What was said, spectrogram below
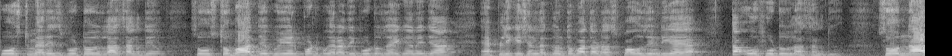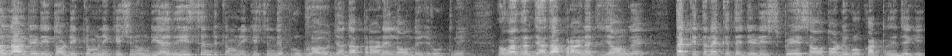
ਪੋਸਟ ਮੈਰਿਜ ਫੋਟੋ ਲਾ ਸਕਦੇ ਹੋ। ਸੋ ਉਸ ਤੋਂ ਬਾਅਦ ਜੇ ਕੋਈ 에어ਪੋਰਟ ਵਗੈਰਾ ਦੀ ਫੋਟੋਜ਼ ਹੈਗੀਆਂ ਨੇ ਜਾਂ ਐਪਲੀਕੇਸ਼ਨ ਲੱਗਣ ਤੋਂ ਬਾਅਦ ਤੁਹਾਡਾ ਸਪਾਊਸ ਇੰਡੀਆ ਆ, ਤਾਂ ਉਹ ਫੋਟੋ ਲਾ ਸਕਦੇ ਹੋ। ਸੋ ਨਾਲ ਨਾਲ ਜਿਹੜੀ ਤੁਹਾਡੀ ਕਮਿਊਨੀਕੇਸ਼ਨ ਹੁੰਦੀ ਹੈ ਰੀਸੈਂਟ ਕਮਿਊਨੀਕੇਸ਼ਨ ਦੇ ਪ੍ਰੂਫ ਲਾਓ। ਜ਼ਿਆਦਾ ਪੁਰਾਣੇ ਲਾਉਣ ਦੀ ਜ਼ਰੂਰਤ ਨਹੀਂ। ਕਿਉਂਕਿ ਅਗਰ ਜ਼ਿਆਦਾ ਪੁਰਾਣੇ 'ਚ ਜਾਓਗੇ ਤਾਂ ਕਿਤੇ ਨਾ ਕਿਤੇ ਜਿਹੜੀ ਸਪੇਸ ਆ ਉਹ ਤੁਹਾਡੇ ਕੋਲ ਘੱਟ ਰਹਿ ਜਾਏਗੀ।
